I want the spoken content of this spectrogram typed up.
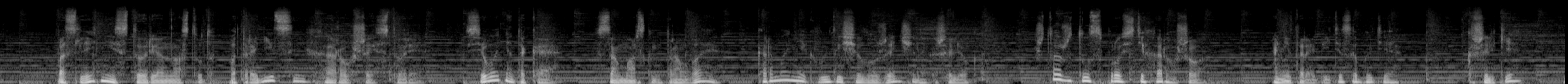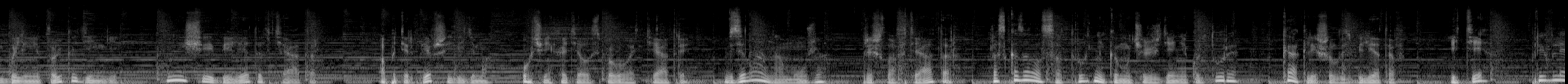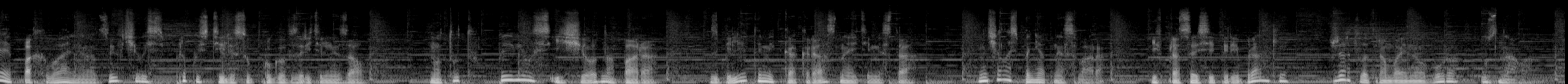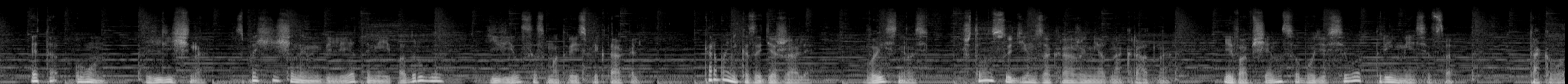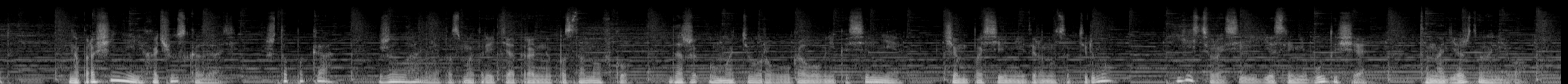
Последняя история у нас тут по традиции хорошая история. Сегодня такая. В самарском трамвае карманник вытащил у женщины кошелек – что же тут спросите хорошего? А не торопите события. В кошельке были не только деньги, но еще и билеты в театр. А потерпевшей, видимо, очень хотелось побывать в театре. Взяла она мужа, пришла в театр, рассказала сотрудникам учреждения культуры, как лишилась билетов. И те, проявляя похвальную отзывчивость, пропустили супруга в зрительный зал. Но тут появилась еще одна пара – с билетами как раз на эти места. Началась понятная свара, и в процессе перебранки жертва трамвайного вора узнала. Это он, лично, с похищенными билетами и подругой, явился смотреть спектакль. Карманника задержали. Выяснилось, что он судим за кражи неоднократно. И вообще на свободе всего три месяца. Так вот, на прощение я хочу сказать, что пока Желание посмотреть театральную постановку даже у матерого уголовника сильнее, чем опасение вернуться в тюрьму, есть в России, если не будущее, то надежда на него –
